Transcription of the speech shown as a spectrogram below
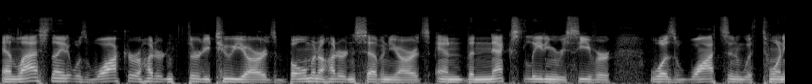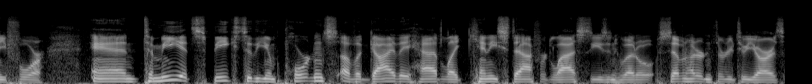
And last night it was Walker 132 yards, Bowman 107 yards, and the next leading receiver was Watson with 24. And to me, it speaks to the importance of a guy they had like Kenny Stafford last season, who had 732 yards,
